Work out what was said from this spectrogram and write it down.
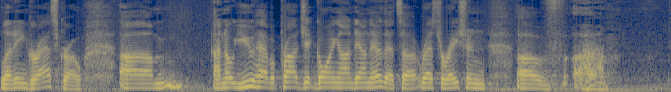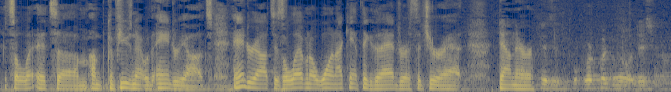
let any grass grow. Um, I know you have a project going on down there that's a restoration of. Uh, it's, a, it's um, I'm confusing that with Andriot's. Andriot's is 1101. I can't think of the address that you're at down there. Is, we're putting a little addition on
